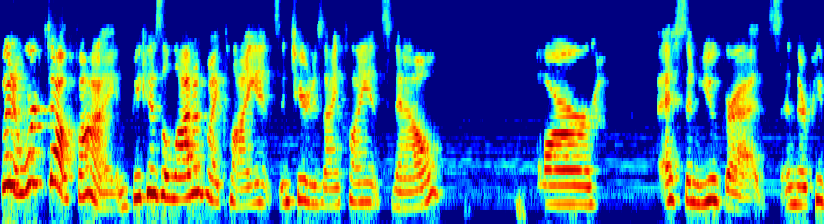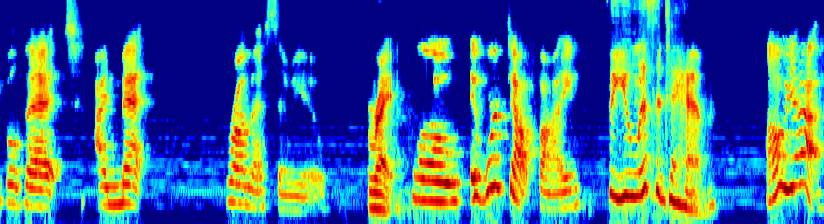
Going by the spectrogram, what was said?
but it worked out fine because a lot of my clients, interior design clients now, are SMU grads, and they're people that I met from SMU. Right. So it worked out fine. So you listened to him. Oh yeah.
